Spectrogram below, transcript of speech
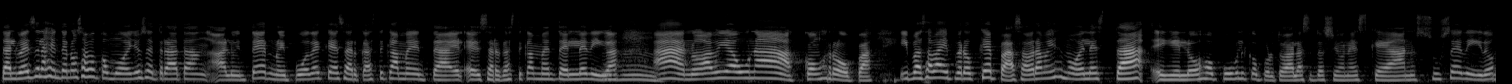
tal vez la gente no sabe cómo ellos se tratan a lo interno y puede que sarcásticamente, él, eh, sarcásticamente él le diga, ah, no había una con ropa. Y pasaba ahí, pero ¿qué pasa? Ahora mismo él está en el ojo público por todas las situaciones que han sucedido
